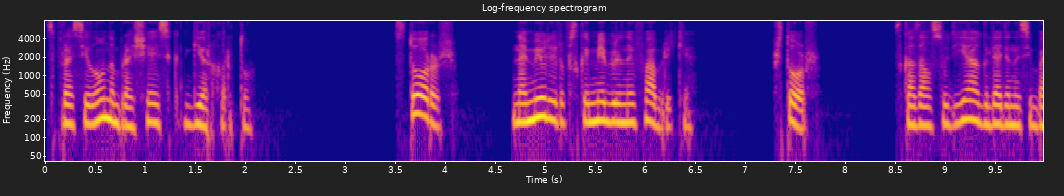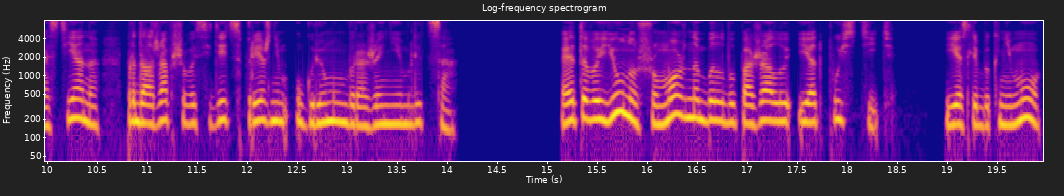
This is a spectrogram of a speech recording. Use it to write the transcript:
спросил он, обращаясь к Герхарту. Сторож на Мюллеровской мебельной фабрике. Что ж, сказал судья, глядя на Себастьяна, продолжавшего сидеть с прежним угрюмым выражением лица. Этого юношу можно было бы, пожалуй, и отпустить, если бы к нему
